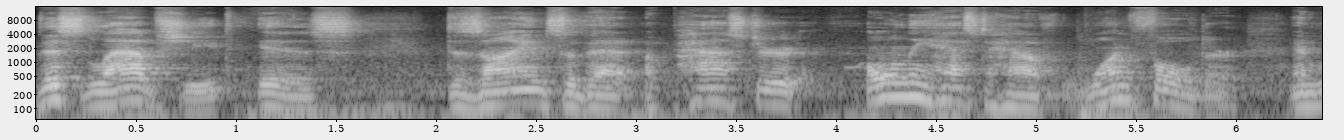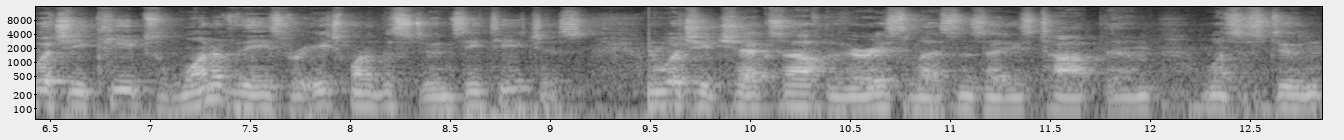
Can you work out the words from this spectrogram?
This lab sheet is designed so that a pastor only has to have one folder in which he keeps one of these for each one of the students he teaches, in which he checks off the various lessons that he's taught them once a student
